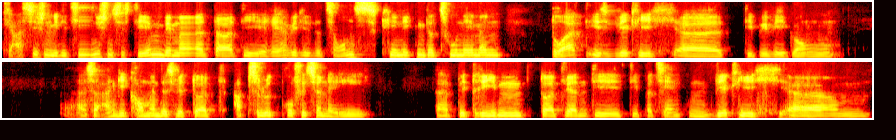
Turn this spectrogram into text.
klassischen medizinischen System, wenn wir da die Rehabilitationskliniken dazu nehmen, dort ist wirklich äh, die Bewegung also angekommen. Das wird dort absolut professionell äh, betrieben. Dort werden die, die Patienten wirklich ähm,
